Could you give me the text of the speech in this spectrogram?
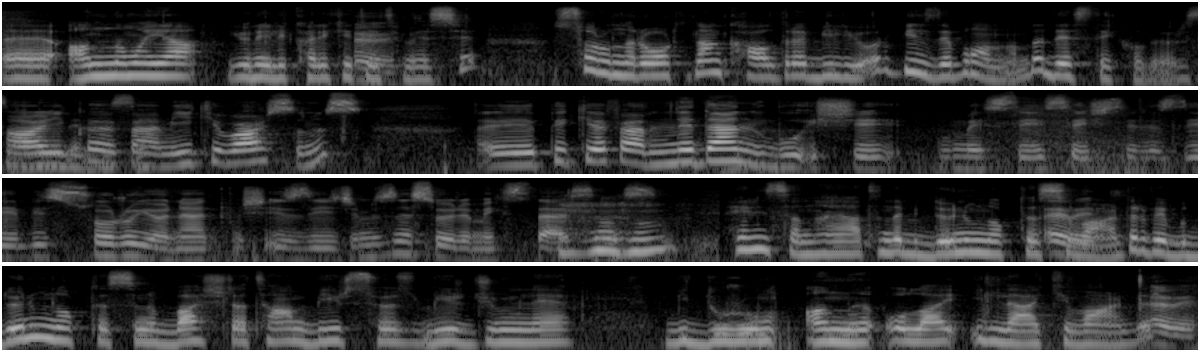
e, anlamaya yönelik hareket Evet. etmesi sorunları ortadan kaldırabiliyor. Biz de bu anlamda destek alıyoruz. Harika efendim, iyi ki varsınız. Ee, peki efendim neden bu işi, bu mesleği seçtiniz diye bir soru yöneltmiş izleyicimiz. Ne söylemek istersiniz? Her insanın hayatında bir dönüm noktası Evet. vardır ve bu dönüm noktasını başlatan bir söz, bir cümle, bir durum, anı, olay illaki vardır. Evet.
